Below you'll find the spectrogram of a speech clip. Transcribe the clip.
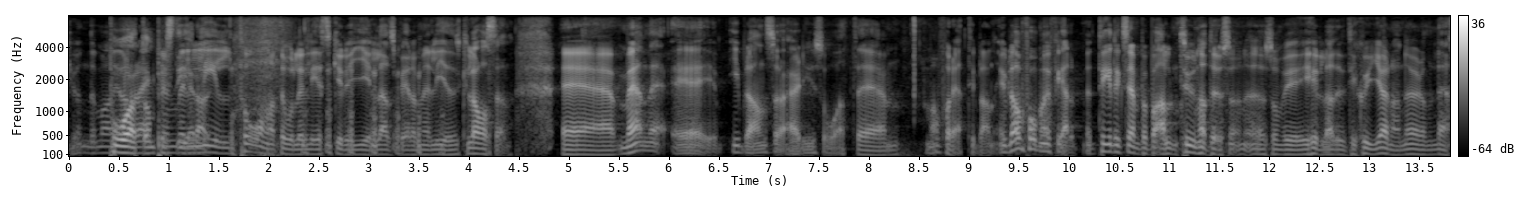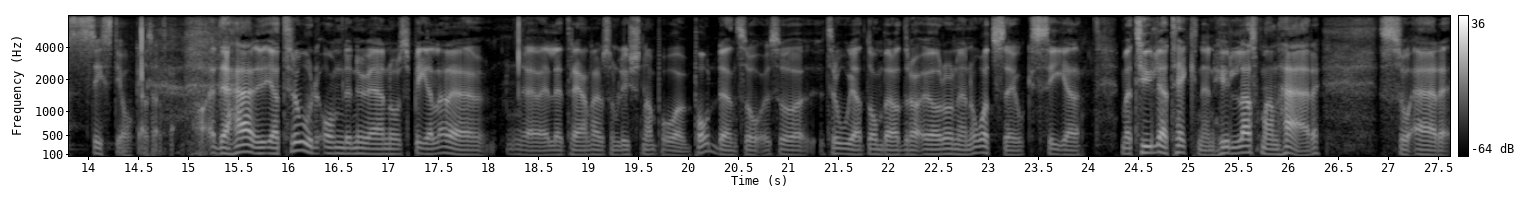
Kunde man på ju att de presterar. lilltån att Olle Liss skulle gilla att spela med Linusklasen. Eh, men eh, ibland så är det ju så att eh, man får rätt ibland. Ibland får man ju fel. Till exempel på Almtuna du, som, som vi hyllade till skyarna. Nu är de näst sist i Hockeyallsvenskan. Ja, det här, jag tror om det nu är några spelare eh, eller tränare som lyssnar på podden så, så tror jag att de börjar dra öronen åt sig och se med tydliga tecknen, hyllas man här så är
